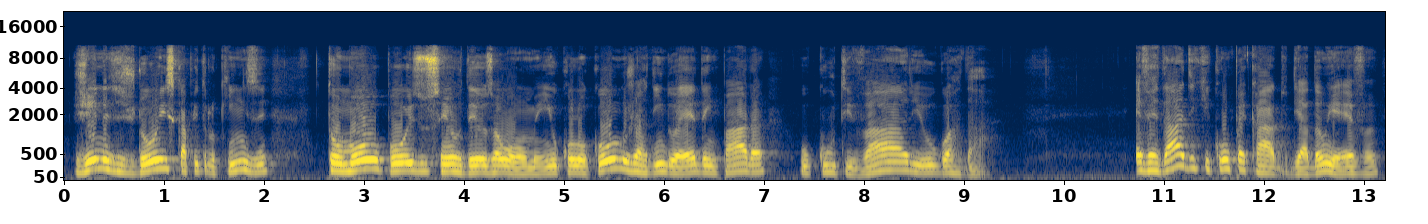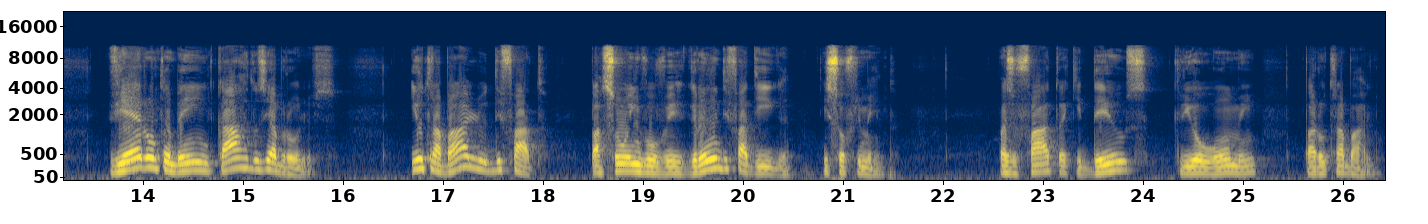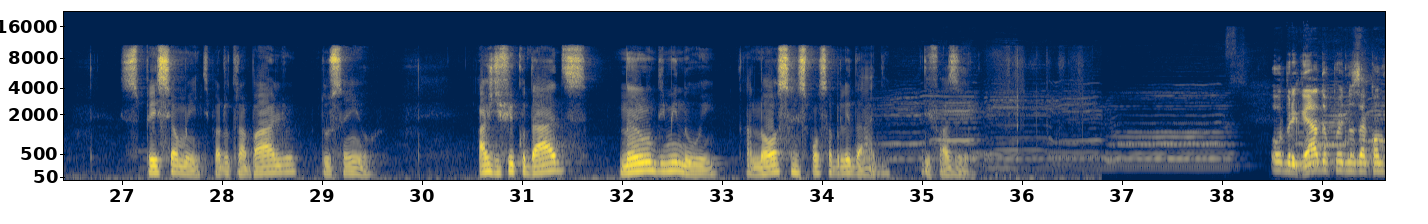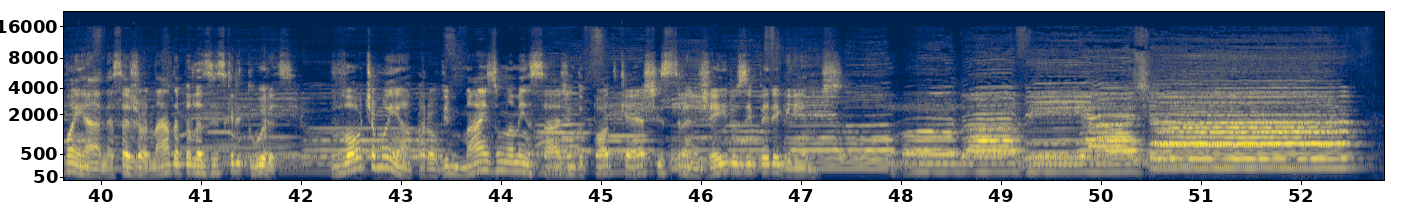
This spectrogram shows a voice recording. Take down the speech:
Gênesis 2, capítulo 15. Tomou, pois, o Senhor Deus ao homem e o colocou no jardim do Éden para o cultivar e o guardar. É verdade que com o pecado de Adão e Eva vieram também cardos e abrolhos. E o trabalho, de fato, passou a envolver grande fadiga e sofrimento. Mas o fato é que Deus criou o homem para o trabalho, especialmente para o trabalho do Senhor. As dificuldades não diminuem a nossa responsabilidade de fazer. Obrigado por nos acompanhar nessa jornada pelas Escrituras. Volte amanhã para ouvir mais uma mensagem do podcast Estrangeiros e Peregrinos.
